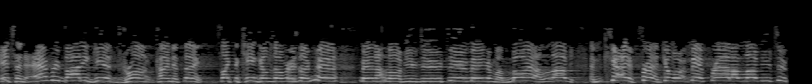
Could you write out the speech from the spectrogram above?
It's an everybody get drunk kind of thing. It's like the king comes over, he's like, man, man, I love you, dude, dude, man, you're my boy, I love you. And hey, Fred, come on, man, Fred, I love you too.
